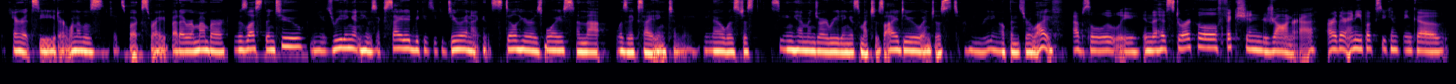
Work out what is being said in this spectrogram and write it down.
The Carrot Seed or one of those kids' books, right? But I remember he was less than two and he was reading it and he was excited because he could do it and I can still hear his voice. And that was exciting to me. You know, was just seeing him enjoy reading as much as I do. And just, I mean, reading opens your life. Absolutely. In the historical fiction nonfiction genre, are there any books you can think of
